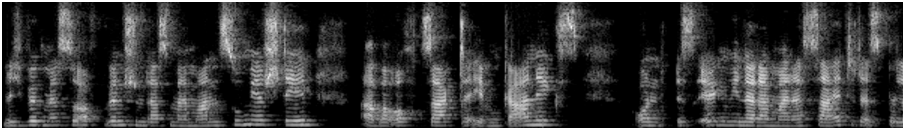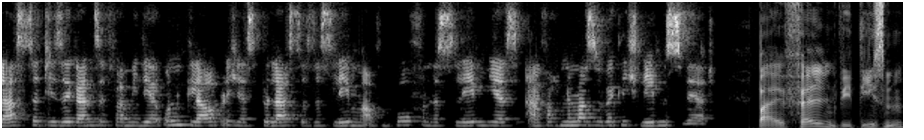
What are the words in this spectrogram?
Und ich würde mir so oft wünschen, dass mein Mann zu mir steht, aber oft sagt er eben gar nichts und ist irgendwie nicht an meiner Seite. Das belastet diese ganze Familie unglaublich. Es belastet das Leben auf dem Hof und das Leben hier ist einfach nicht mehr so wirklich lebenswert. Bei Fällen wie diesem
